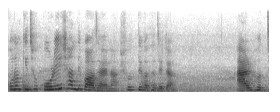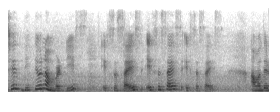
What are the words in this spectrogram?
কোনো কিছু করেই শান্তি পাওয়া যায় না, সত্যি কথা যেটা। আর হচ্ছে দ্বিতীয় নাম্বারটি এক্সারসাইজ এক্সারসাইজ এক্সারসাইজ আমাদের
